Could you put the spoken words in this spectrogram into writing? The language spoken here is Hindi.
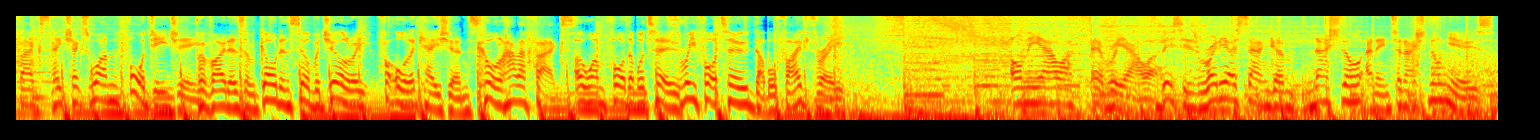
Halifax HX1 4DG. Providers of gold and silver jewellery for all occasions. Call Halifax 01422 342 553. On the hour, every hour. This is Radio Sangam, national and international news.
